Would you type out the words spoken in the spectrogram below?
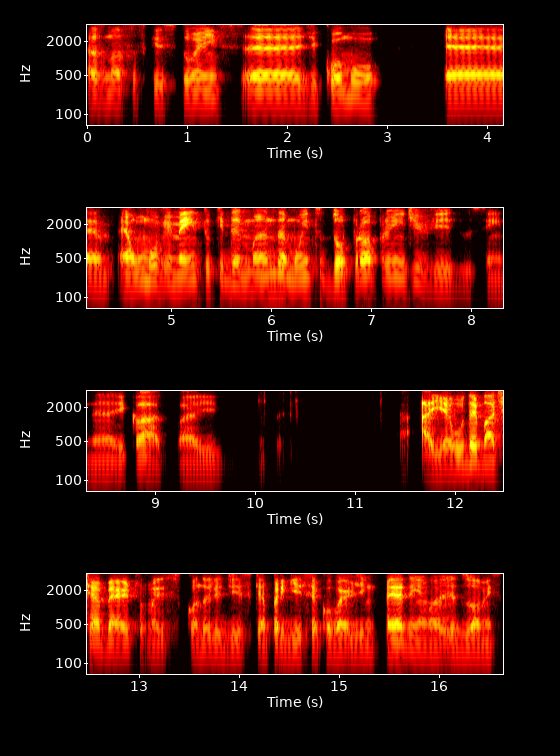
as nossas questões, é, de como é, é, um movimento que demanda muito do próprio indivíduo, sim, né? E claro, aí Aí é, o debate é aberto, mas quando ele diz que a preguiça e a covardia impedem a maioria dos homens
